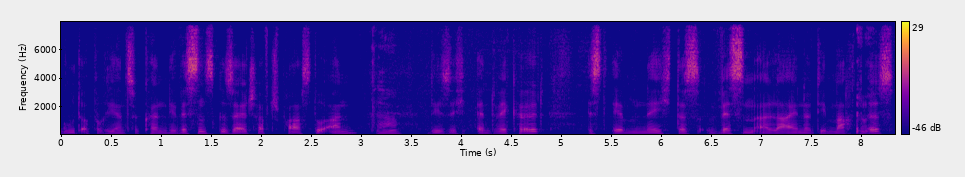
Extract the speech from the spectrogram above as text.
gut operieren zu können. Die Wissensgesellschaft sprachst du an. Klar die sich entwickelt, ist eben nicht das Wissen alleine die Macht ist,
